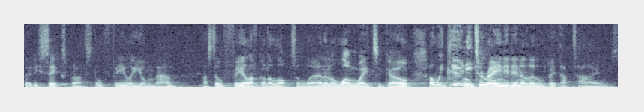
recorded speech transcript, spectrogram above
36, but I still feel a young man. I still feel I've got a lot to learn and a long way to go. And we do need to rein it in a little bit at times.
